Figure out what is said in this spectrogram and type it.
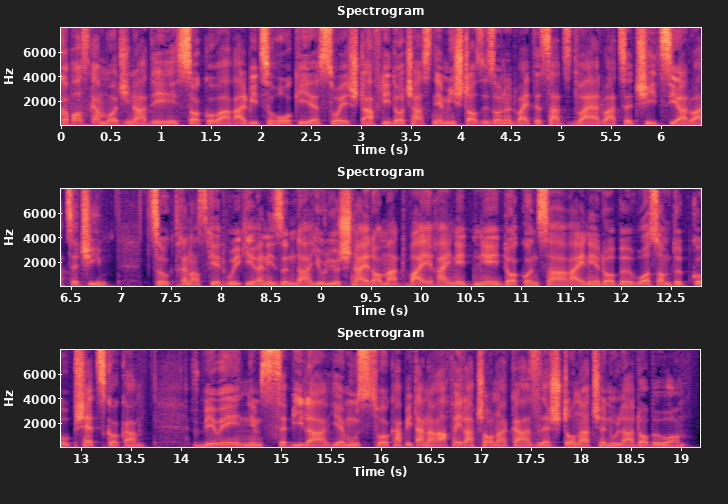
Koparska młodzina D Sokowa Ralbice Horki je swojej štafli dočasnie mišter sezony 2022-2023. Cok trenerskiej dwójki René Zinda Julius Schneider ma dwaj rajne dnie do końca rajnej doby 8 dybków przedskoka. W białej Niemsce Bila je mustwo kapitana Rafaela Czornaka ze 14 nula dobyło.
